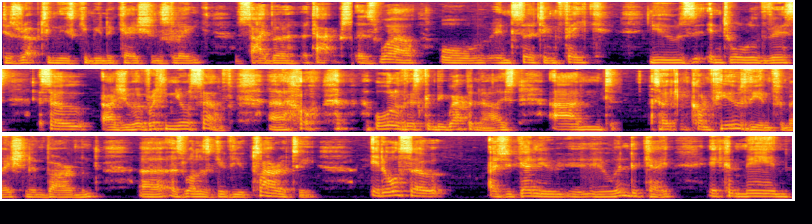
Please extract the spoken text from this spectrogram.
disrupting these communications link, cyber attacks as well, or inserting fake news into all of this. So, as you have written yourself, uh, all of this can be weaponized, and so it can confuse the information environment uh, as well as give you clarity. It also, as again you, you indicate, it can mean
